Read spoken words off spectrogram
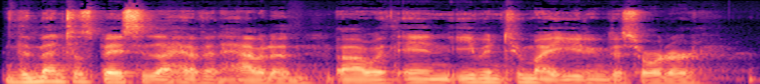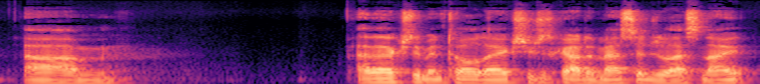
the mental spaces I have inhabited uh, within even to my eating disorder. Um, I've actually been told I actually just got a message last night,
